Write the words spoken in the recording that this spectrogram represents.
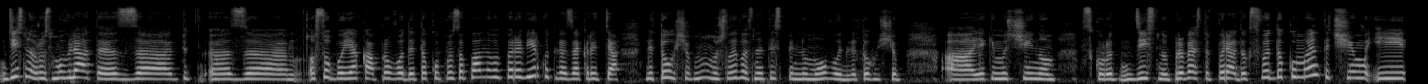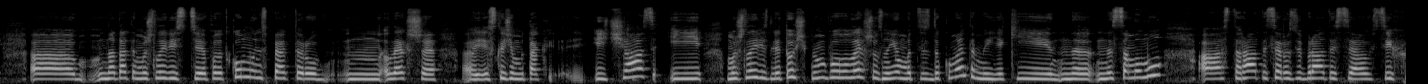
дійсно розмовляти з е, з особою, яка проводить таку позапланову перевірку для закриття, для того, щоб ну можливо знайти спільну мову, для того, щоб а, якимось чином скоро дійсно привести в порядок свої документи, чим і е, надати можливість податковому інспектору м, легше, е, скажімо так, і час, і можливість для того, щоб йому було легше знайомитися з документами, які не, не самому а старатися розібратися у всіх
